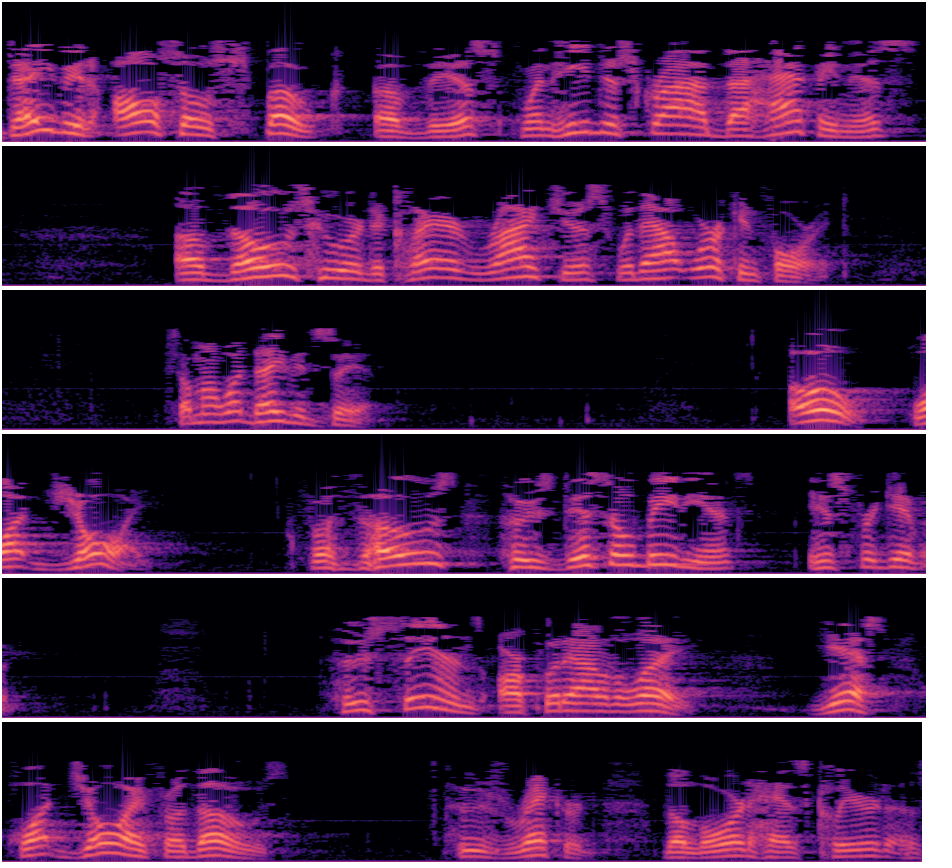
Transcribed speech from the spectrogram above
David also spoke of this when he described the happiness of those who are declared righteous without working for it. Some of what David said. Oh, what joy for those whose disobedience is forgiven whose sins are put out of the way. Yes, what joy for those whose record the Lord has cleared of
